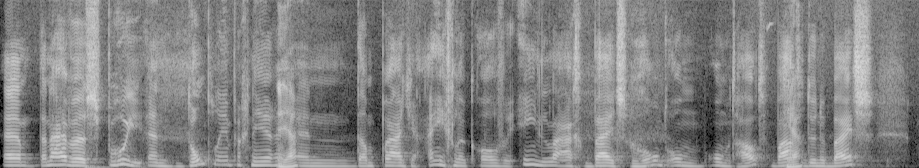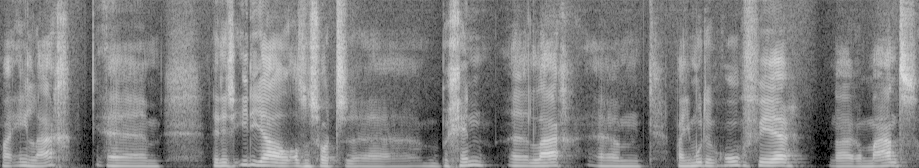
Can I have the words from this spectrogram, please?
Ehm, daarna hebben we sproei en dompel impregneren. Ja. En dan praat je eigenlijk over één laag bijts rondom om het hout. Waterdunne bijts, maar één laag. Ehm, dit is ideaal als een soort eh, beginlaag. Ehm, maar je moet hem ongeveer naar een maand,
